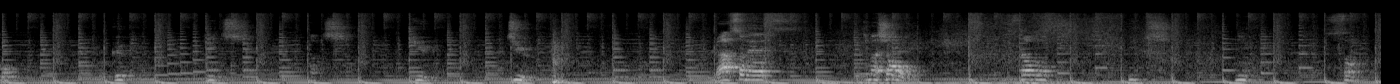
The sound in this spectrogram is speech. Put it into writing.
4 6 7 8 9 10ラストです。いきましょう。スタート。1 2 3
